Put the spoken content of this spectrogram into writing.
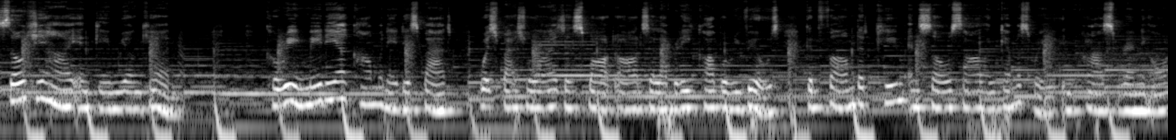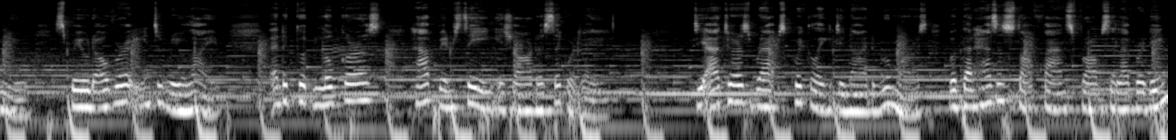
Seo Ji-hye and Kim Jong Hyun. Korean media company Dispatch, which specializes in spot-on celebrity couple reviews, confirmed that Kim and Seo's silent chemistry in Crash Landing on You spilled over into real life, and the good-lookers have been seeing each other secretly. The actors raps quickly denied the rumors, but that hasn't stopped fans from celebrating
